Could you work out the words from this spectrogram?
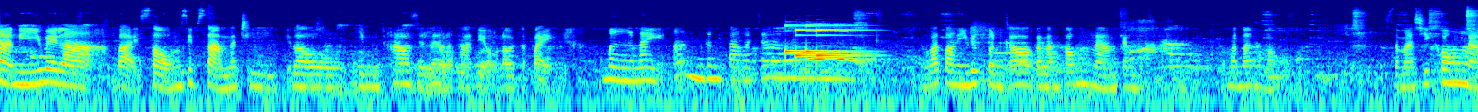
ณะนี้เวลา บ่ายสองสิบสามนาที เรากินข้าวเสร็จแล้วนะคะ เดี๋ยวเราจะไปเมอร์ไลอันกันตาจ้าแต่ว่าตอนนี้ทุกคนก็กำลังเข้าห้องน้ำกันก็มานั่งรอสมาชิกเข้าห้องน้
